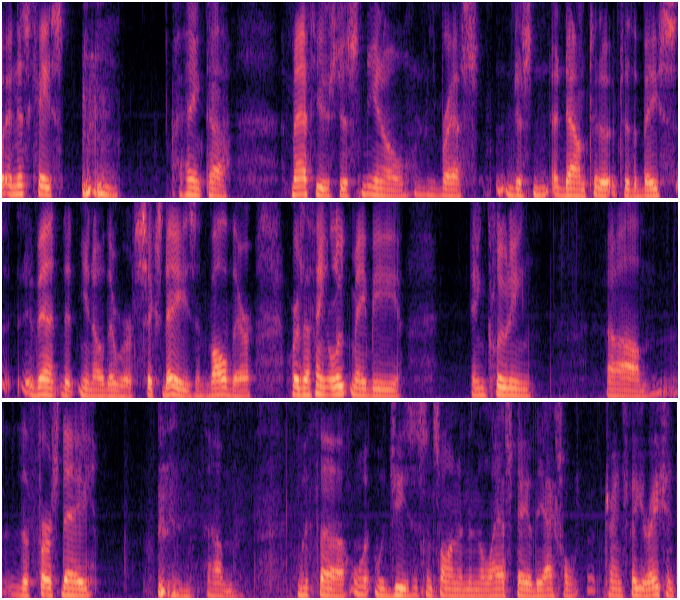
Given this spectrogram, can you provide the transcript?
in this case, I think uh, Matthew's just you know brass just down to to the base event that you know there were six days involved there, whereas I think Luke may be including um, the first day. um, with uh, with Jesus and so on, and then the last day of the actual transfiguration,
